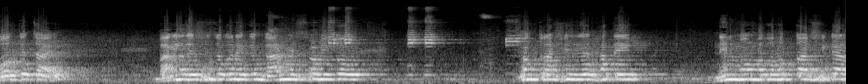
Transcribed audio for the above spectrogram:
বলতে চাই, বাংলাদেশে যখন একজন গার্মেন্টস শ্রমিক সন্ত্রাসীদের হাতে নির্মমভাবে হত্যার শিকার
